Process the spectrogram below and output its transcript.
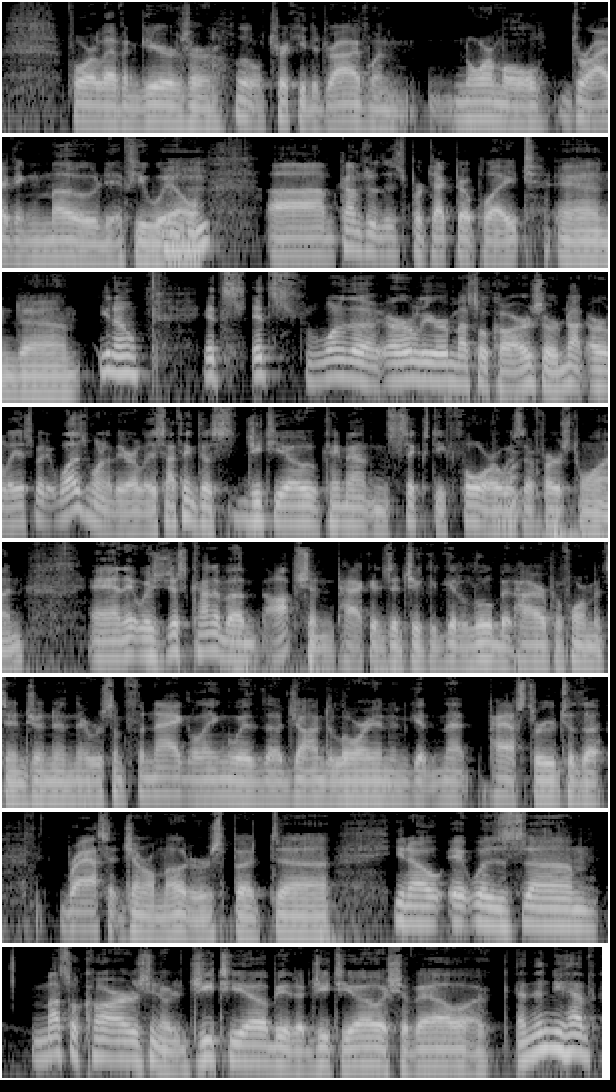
411 gears are a little tricky to drive when normal driving mode, if you will. Mm-hmm. Um, comes with this protecto plate, and um, you know, it's it's one of the earlier muscle cars, or not earliest, but it was one of the earliest. I think this GTO came out in '64 was the first one, and it was just kind of an option package that you could get a little bit higher performance engine, and there was some finagling with uh, John DeLorean and getting that passed through to the brass at General Motors, but uh, you know, it was. Um, muscle cars, you know, GTO, be it a GTO, a Chevelle, a, and then you have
